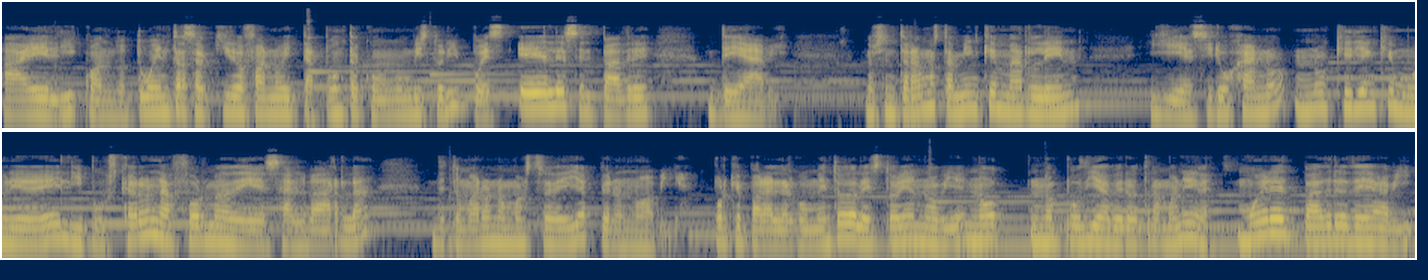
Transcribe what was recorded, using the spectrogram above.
a Ellie cuando tú entras al quirófano y te apunta con un bisturí, pues él es el padre de Abby. Nos enteramos también que Marlene y el cirujano no querían que muriera él y buscaron la forma de salvarla, de tomar una muestra de ella, pero no había, porque para el argumento de la historia no, había, no, no podía haber otra manera. Muere el padre de Abby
